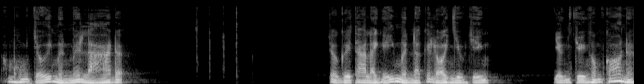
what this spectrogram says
Ông không chửi mình mới lạ đó. Cho người ta lại nghĩ mình là cái loại nhiều chuyện Dựng chuyện không có nữa.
